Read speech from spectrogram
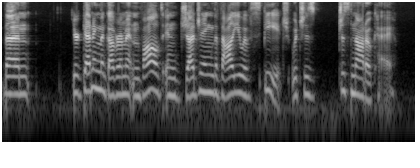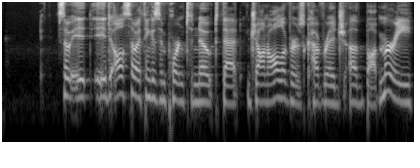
then you're getting the government involved in judging the value of speech, which is just not okay. So it it also I think is important to note that John Oliver's coverage of Bob Murray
